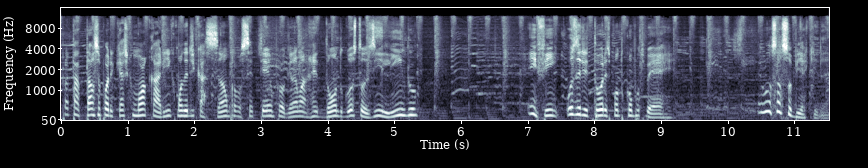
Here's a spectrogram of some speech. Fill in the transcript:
para tratar o seu podcast com o maior carinho, com uma dedicação, para você ter um programa redondo, gostosinho e lindo. Enfim, oseditores.com.br. Eu vou só subir aqui, né?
